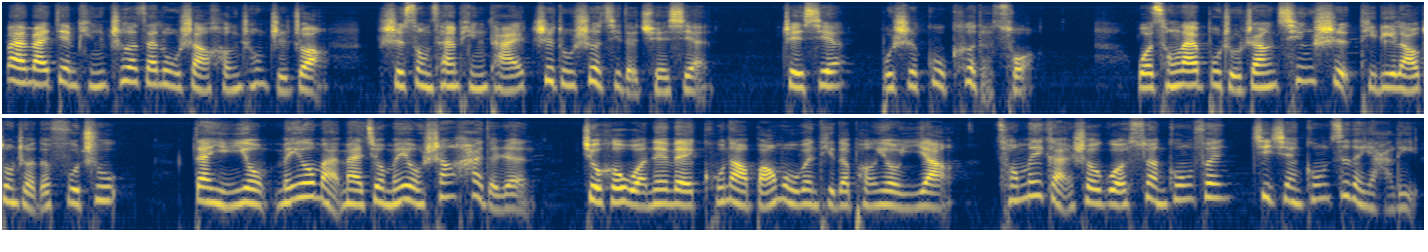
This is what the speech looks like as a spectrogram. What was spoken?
外卖电瓶车在路上横冲直撞，是送餐平台制度设计的缺陷。这些不是顾客的错。我从来不主张轻视体力劳动者的付出，但引用“没有买卖就没有伤害”的人，就和我那位苦恼保姆问题的朋友一样，从没感受过算工分、计件工资的压力。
